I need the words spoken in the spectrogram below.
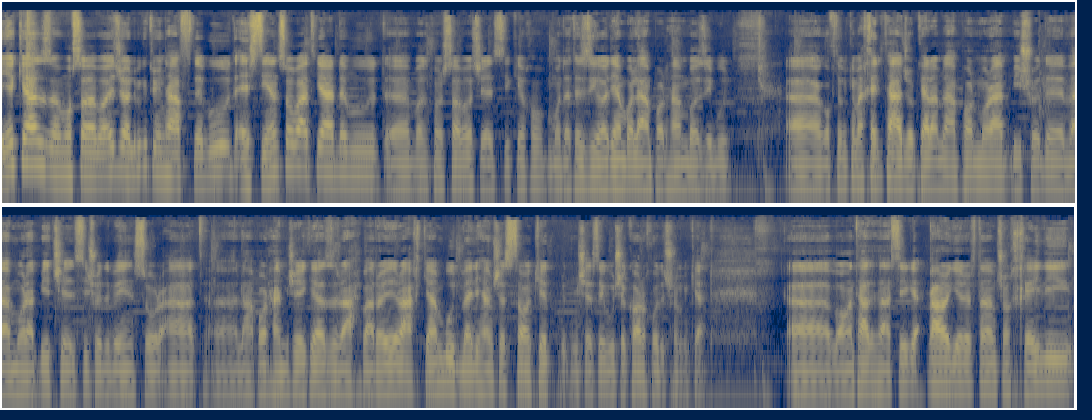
یکی از مصاحبه های جالبی که تو این هفته بود استین صحبت کرده بود بازیکن سابق چلسی که خب مدت زیادی هم با لمپارد هم بازی بود گفته بود که من خیلی تعجب کردم لمپارد مربی شده و مربی چلسی شده به این سرعت. لمپارد همیشه یکی از رهبرای رخکن بود ولی همیشه ساکت بود میشه گوشه کار خودشو می‌کرد. واقعا تحت تاثیر قرار گرفتم چون خیلی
